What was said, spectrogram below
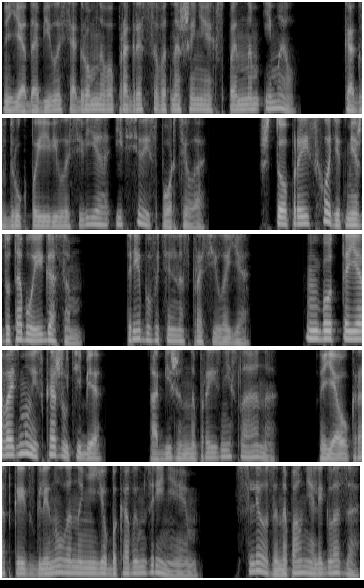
Я добилась огромного прогресса в отношениях с Пенном и Мел, как вдруг появилась Виа и все испортила. «Что происходит между тобой и Гасом?» – требовательно спросила я. «Будто я возьму и скажу тебе», – обиженно произнесла она. Я украдкой взглянула на нее боковым зрением. Слезы наполняли глаза.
